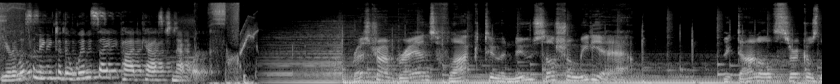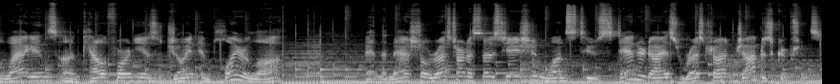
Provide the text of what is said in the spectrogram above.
You're listening to the Winsight Podcast Network. Restaurant brands flock to a new social media app. McDonald's circles the wagons on California's joint employer law, and the National Restaurant Association wants to standardize restaurant job descriptions.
